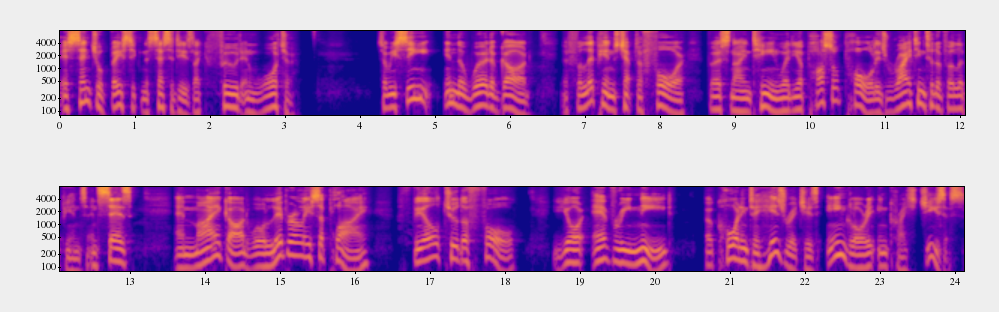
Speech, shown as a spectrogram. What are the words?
essential basic necessities like food and water. So we see in the Word of God, Philippians chapter 4, verse 19, where the Apostle Paul is writing to the Philippians and says, And my God will liberally supply, fill to the full, your every need according to his riches in glory in Christ Jesus.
